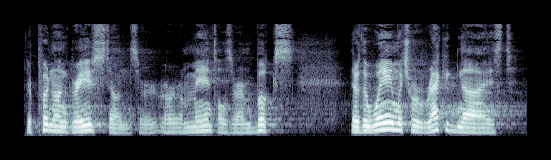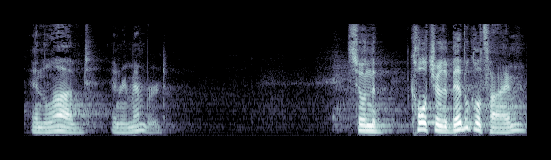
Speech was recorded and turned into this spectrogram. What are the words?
They're put on gravestones or, or mantles or in books. They're the way in which we're recognized and loved and remembered. So, in the culture of the biblical time,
